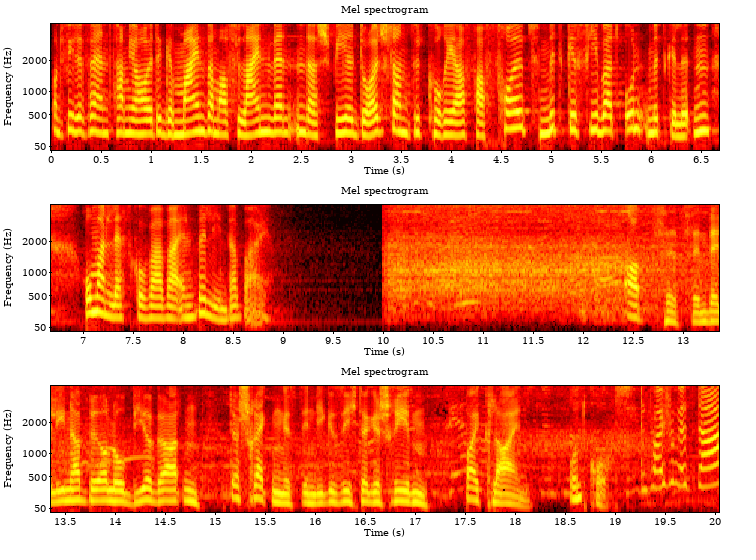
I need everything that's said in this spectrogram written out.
Und viele Fans haben ja heute gemeinsam auf Leinwänden das Spiel Deutschland-Südkorea verfolgt, mitgefiebert und mitgelitten. Roman Leskova war in Berlin dabei. Abpfiff im Berliner Birlow Biergarten. Der Schrecken ist in die Gesichter geschrieben. Bei klein und groß. Enttäuschung ist da.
